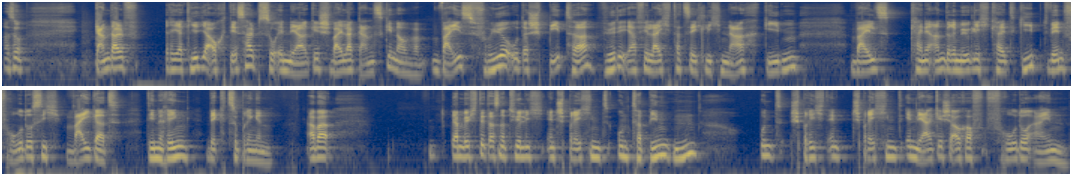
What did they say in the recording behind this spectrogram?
Also Gandalf reagiert ja auch deshalb so energisch, weil er ganz genau weiß, früher oder später würde er vielleicht tatsächlich nachgeben, weil es keine andere Möglichkeit gibt, wenn Frodo sich weigert, den Ring wegzubringen. Aber er möchte das natürlich entsprechend unterbinden und spricht entsprechend energisch auch auf Frodo ein.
